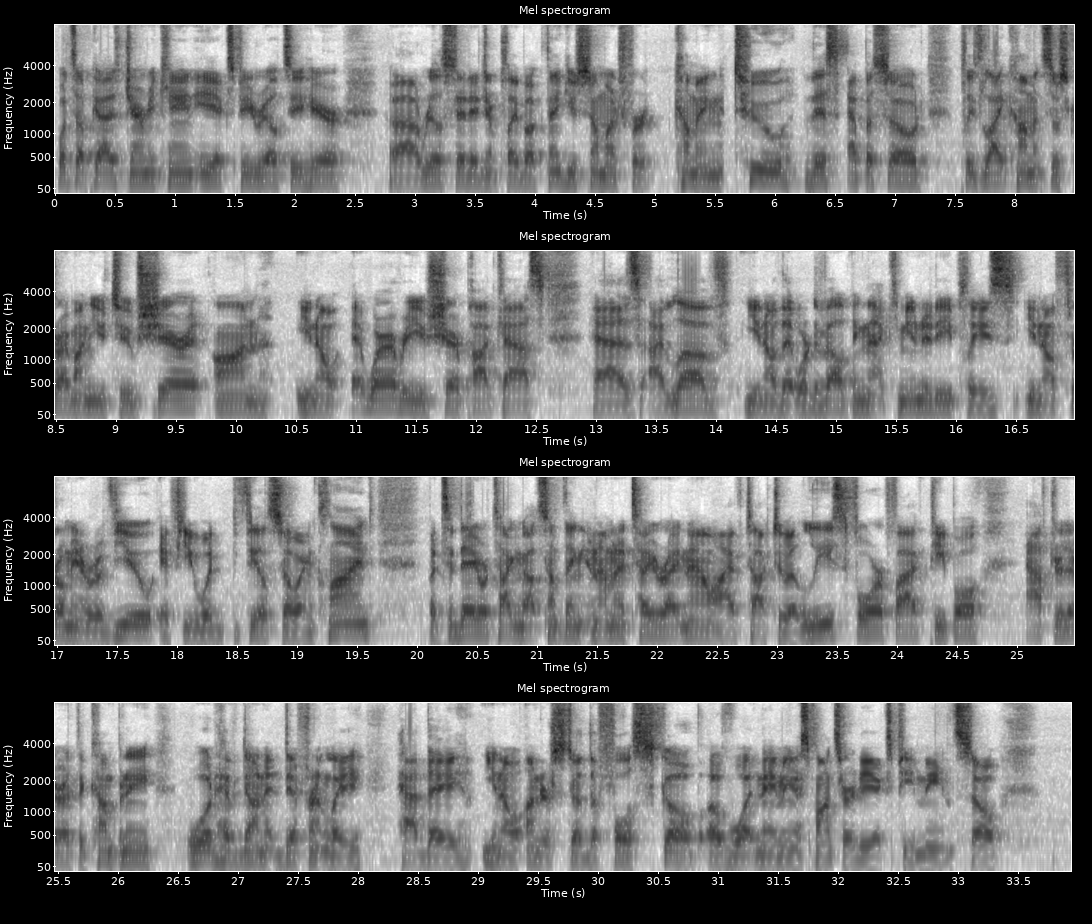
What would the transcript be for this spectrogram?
What's up, guys? Jeremy Kane, eXp Realty here, uh, Real Estate Agent Playbook. Thank you so much for coming to this episode. Please like, comment, subscribe on YouTube, share it on you know wherever you share podcasts. As I love you know that we're developing that community. Please you know throw me a review if you would feel so inclined. But today we're talking about something, and I'm going to tell you right now. I've talked to at least four or five people after they're at the company would have done it differently had they, you know, understood the full scope of what naming a sponsor at EXP means. So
